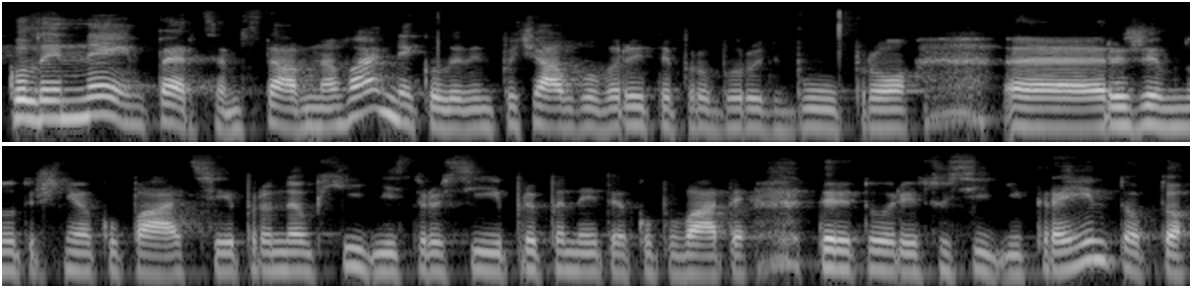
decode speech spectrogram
Коли не імперцем став Навальний, коли він почав говорити про боротьбу, про е, режим внутрішньої окупації, про необхідність Росії припинити окупувати територію сусідніх країн, тобто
